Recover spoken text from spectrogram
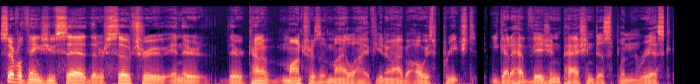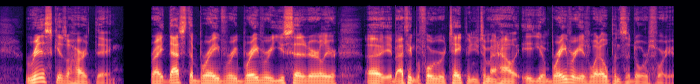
several things you've said that are so true and they're they're kind of mantras of my life you know i've always preached you got to have vision passion discipline and risk risk is a hard thing right that's the bravery bravery you said it earlier uh, i think before we were taping you talking about how you know bravery is what opens the doors for you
